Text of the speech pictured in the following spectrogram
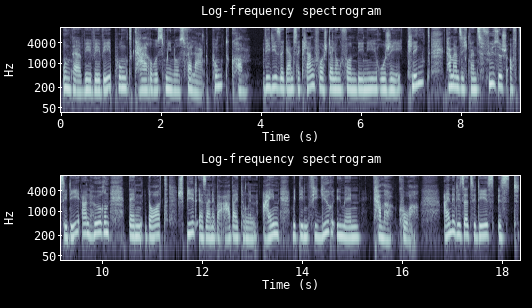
unter www.karus-verlag.com. Wie diese ganze Klangvorstellung von Denis Rouget klingt, kann man sich ganz physisch auf CD anhören, denn dort spielt er seine Bearbeitungen ein mit dem Figure Humaine Kammerchor. Eine dieser CDs ist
